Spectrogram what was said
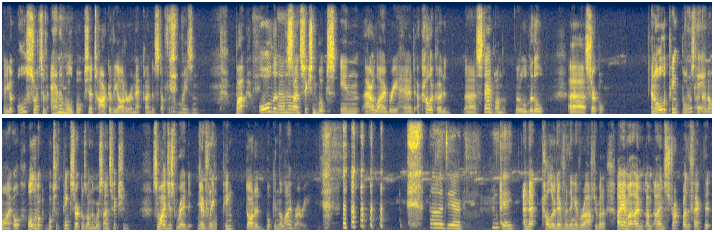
and you got all sorts of animal books, you know, Tarka the Otter and that kind of stuff for some reason. But all the, Uh-huh. the science fiction books in our library had a color coded uh, stamp on them, a little, little uh, circle. And all the pink books, I don't know why, all, all the book, books with pink circles on them were science fiction. So I just read every Okay. pink dotted book in the library. Oh dear. Okay. and that colored everything ever after. But I am I'm, I'm I'm struck by the fact that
